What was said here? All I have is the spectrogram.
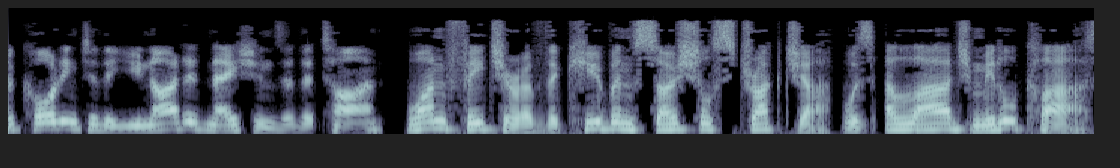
According to the United Nations at the time, one feature of the Cuban social structure was a large middle class.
